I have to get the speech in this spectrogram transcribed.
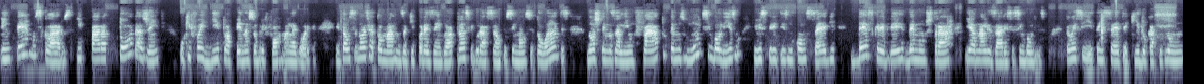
em termos claros e para toda a gente o que foi dito apenas sobre forma alegórica. Então, se nós retomarmos aqui, por exemplo, a transfiguração que o Simão citou antes, nós temos ali um fato, temos muito simbolismo e o Espiritismo consegue descrever, demonstrar e analisar esse simbolismo. Então, esse item 7 aqui do capítulo 1,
